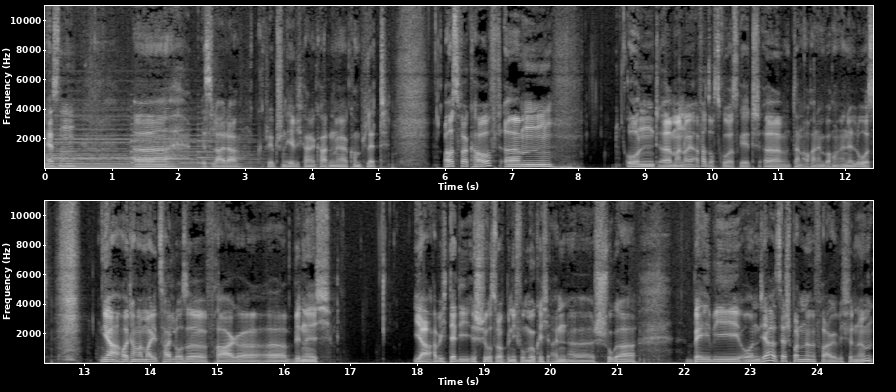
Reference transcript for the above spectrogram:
in Essen. Äh, ist leider, gibt schon ewig keine Karten mehr, komplett ausverkauft. Ähm, und äh, mein neuer Eifersuchtskurs geht äh, dann auch an dem Wochenende los. Ja, heute haben wir mal die zeitlose Frage, äh, bin ich, ja, habe ich Daddy-Issues oder bin ich womöglich ein äh, Sugar- Baby und ja, sehr spannende Frage, wie ich finde.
